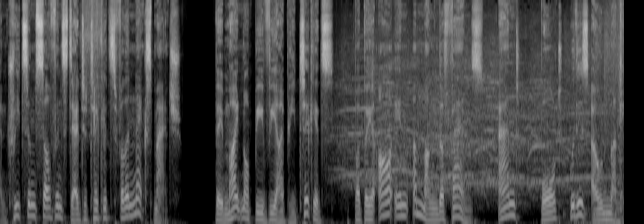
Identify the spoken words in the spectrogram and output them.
and treats himself instead to tickets for the next match. They might not be VIP tickets, but they are in among the fans and bought with his own money.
